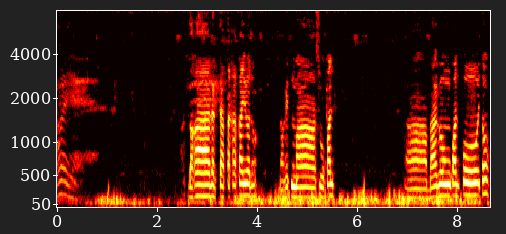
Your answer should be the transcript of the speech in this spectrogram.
Ay. At baka nagtataka kayo no? Bakit masukal? Ah, bagong kwan po ito.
